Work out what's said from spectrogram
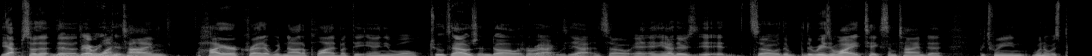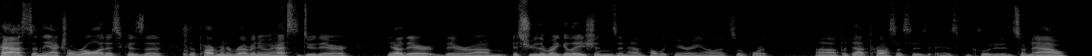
Yep. So the, the, the one-time higher credit would not apply, but the annual two thousand dollar Correct. Yeah, and so and, and you know, there's it, it, so the the reason why it takes some time to between when it was passed and the actual rollout is because the Department of Revenue has to do their you know their their um, issue the regulations and have a public hearing and all that so forth. Uh, but that process is, has concluded, and so now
